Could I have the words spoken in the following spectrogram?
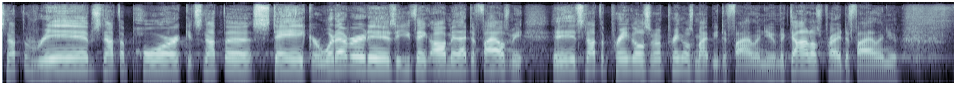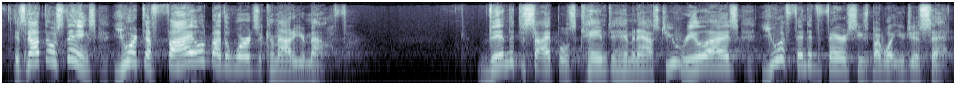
it's not the ribs, not the pork, it's not the steak or whatever it is that you think, oh man, that defiles me. It's not the Pringles. Well, Pringles might be defiling you. McDonald's probably defiling you. It's not those things. You are defiled by the words that come out of your mouth. Then the disciples came to him and asked, Do you realize you offended the Pharisees by what you just said?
